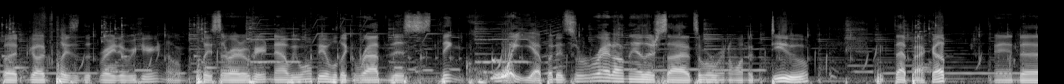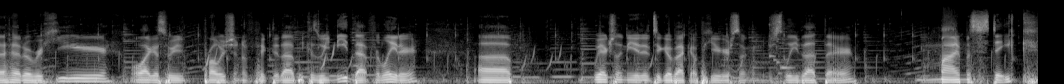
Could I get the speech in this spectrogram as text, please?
But go ahead, place it right over here. Now place it right over here. Now we won't be able to grab this thing quite yet, but it's right on the other side. So what we're going to want to do, pick that back up and uh, head over here. Well, I guess we probably shouldn't have picked it up because we need that for later. Um, we actually needed to go back up here, so I'm going to just leave that there. My mistake.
